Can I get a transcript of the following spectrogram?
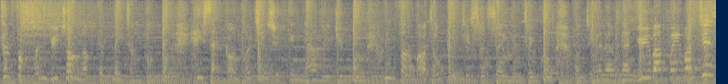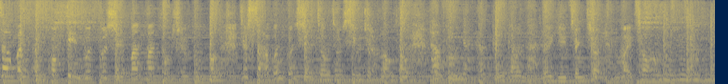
吞风吻雨葬落日，未曾彷徨。欺山赶海千雪径也未绝望，拈花把酒偏折煞世人情狂。两眼与百臂或千手不能防。天阔阔，雪漫漫，风随风放。朝沙滚滚，水皱皱，笑着浪荡。贪欢一刻，偏教那女儿情长埋葬。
